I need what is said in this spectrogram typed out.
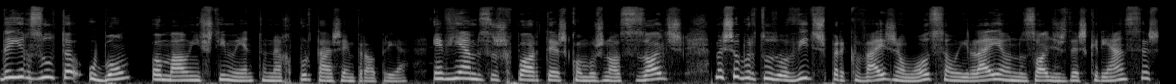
Daí resulta o bom ou mau investimento na reportagem própria. Enviamos os repórteres como os nossos olhos, mas sobretudo ouvidos para que vejam, ouçam e leiam nos olhos das crianças,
